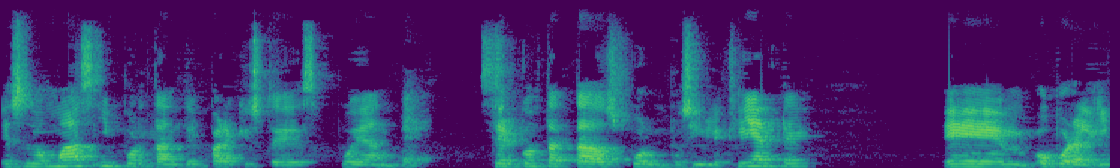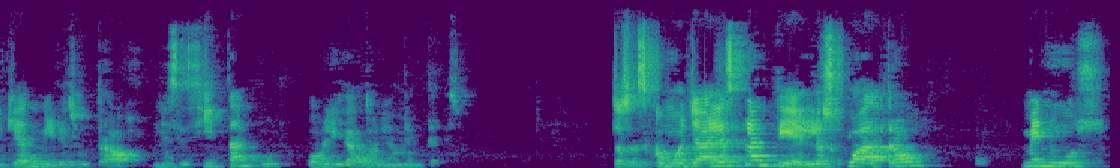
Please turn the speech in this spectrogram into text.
Es lo más importante para que ustedes puedan ser contactados por un posible cliente, Em, o por alguien que admire su trabajo. Necesitan obligatoriamente eso. Entonces, como ya les planteé los cuatro menús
